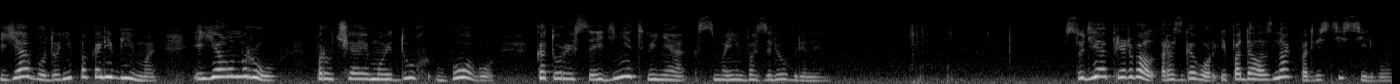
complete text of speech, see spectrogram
Я буду непоколебима, и я умру, поручая мой дух Богу, который соединит меня с моим возлюбленным. Судья прервал разговор и подал знак подвести Сильву.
